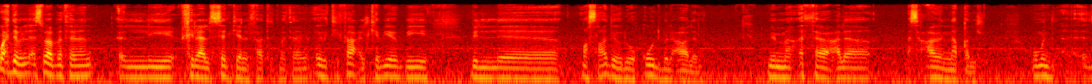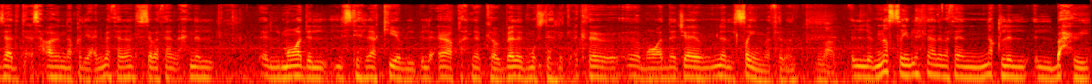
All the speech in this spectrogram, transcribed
واحدة من الأسباب مثلا اللي خلال السنتين اللي فاتت مثلا ارتفاع الكبير بالمصادر الوقود بالعالم. مما أثر على أسعار النقل ومن زادت أسعار النقل يعني مثلا هسه مثلا إحنا المواد الاستهلاكية بالعراق إحنا كبلد مستهلك أكثر موادنا جاية من الصين مثلا نعم. من الصين لهنا مثلا النقل البحري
